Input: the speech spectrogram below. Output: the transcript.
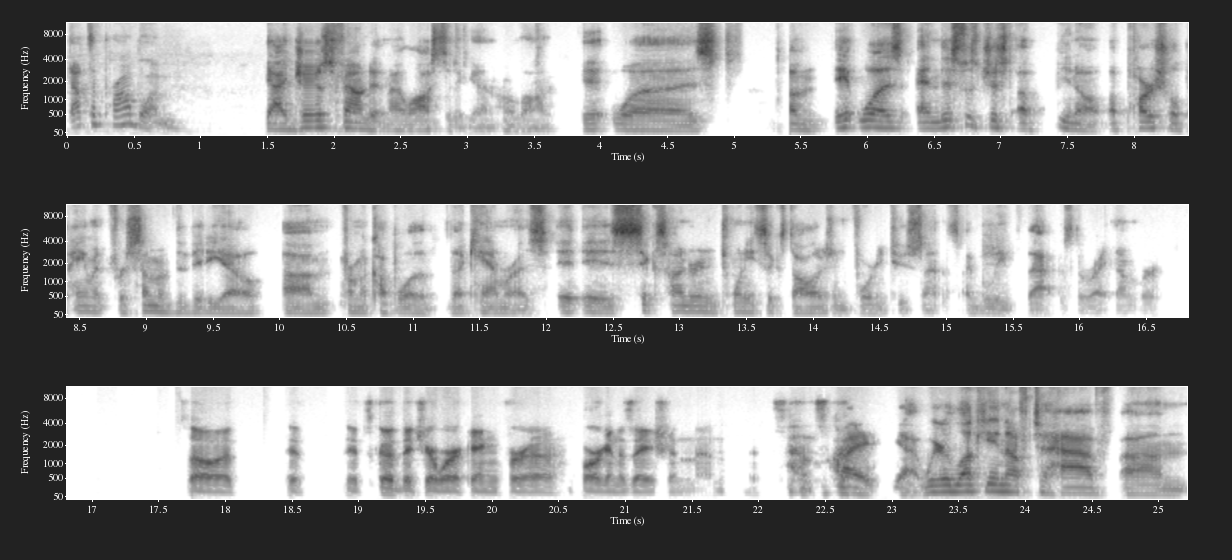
that's a problem. Yeah, I just found it and I lost it again. Hold on. It was um, it was, and this was just a you know a partial payment for some of the video um, from a couple of the cameras. It is six hundred and twenty six dollars and forty two cents. I believe that is the right number. So it, it it's good that you're working for a organization. Then it sounds like. right. Yeah, we're lucky enough to have um,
